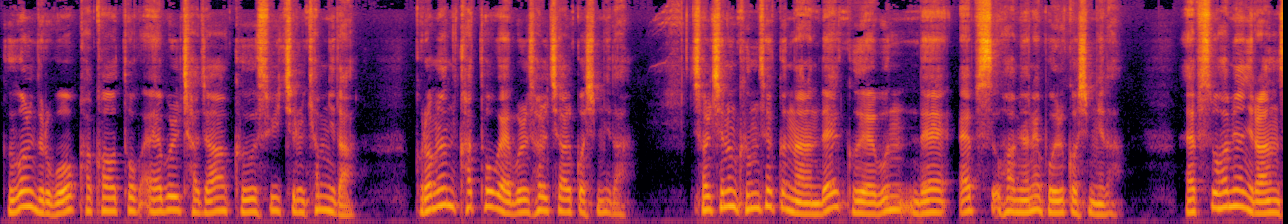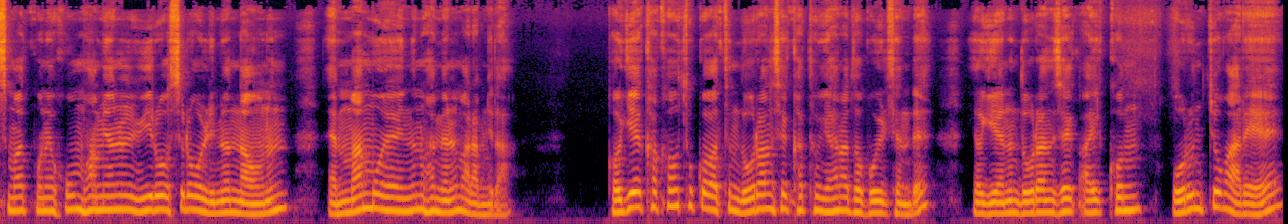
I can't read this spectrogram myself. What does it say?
그걸 누르고 카카오톡 앱을 찾아 그 스위치를 켭니다. 그러면 카톡 앱을 설치할 것입니다. 설치는 금세 끝나는데 그 앱은 내 apps 화면에 보일 것입니다. apps 화면이란 스마트폰의 홈 화면을 위로 쓸어 올리면 나오는 앱만 모여 있는 화면을 말합니다. 거기에 카카오톡과 같은 노란색 카톡이 하나 더 보일 텐데 여기에는 노란색 아이콘 오른쪽 아래에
